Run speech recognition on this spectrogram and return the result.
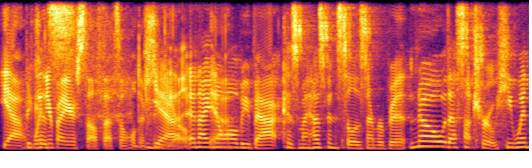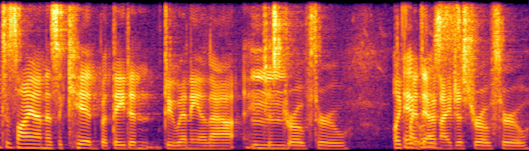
yeah, when you're by yourself, that's a whole different deal. Yeah, deal. and I know I'll be back because my husband still has never been. No, that's not true. He went to Zion as a kid, but they didn't do any of that. He just mm. drove through. Like my. It dad was- and I just drove through.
